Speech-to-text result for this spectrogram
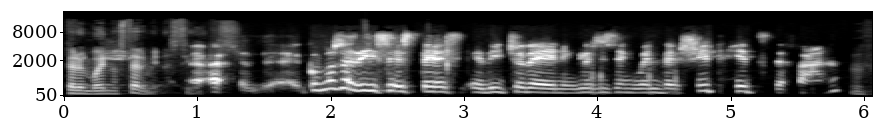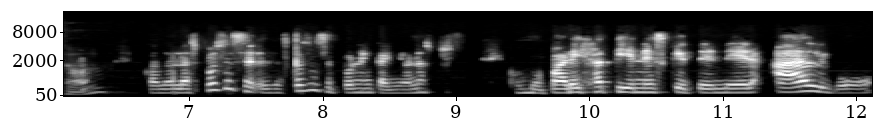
Pero en buenos términos. sí. ¿cómo se dice este eh, dicho de en inglés? Dicen, when the shit hits the fan. Cuando las cosas, se- las cosas se ponen cañonas, pues como pareja tienes que tener algo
